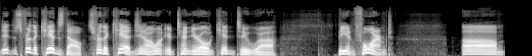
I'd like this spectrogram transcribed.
it's for the kids, though. It's for the kids. You know, I want your 10 year old kid to uh, be informed. Um,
